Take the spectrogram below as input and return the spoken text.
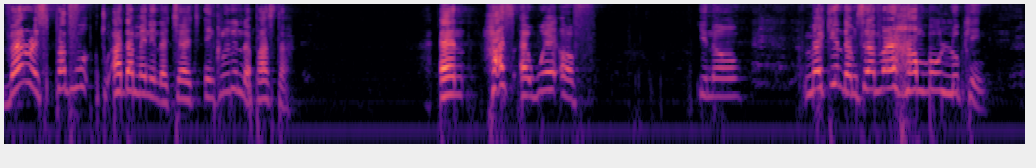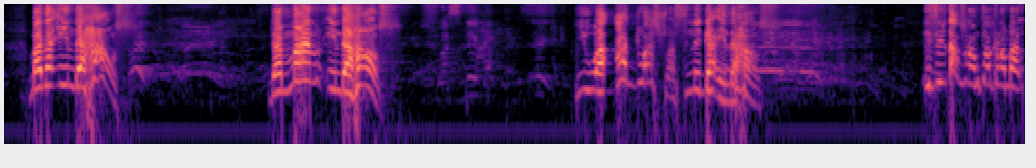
Very respectful to other men in the church, including the pastor. And has a way of, you know, making themselves very humble looking. But in the house, the man in the house, you are Arnold Schwarzenegger in the house. You see, that's what I'm talking about.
